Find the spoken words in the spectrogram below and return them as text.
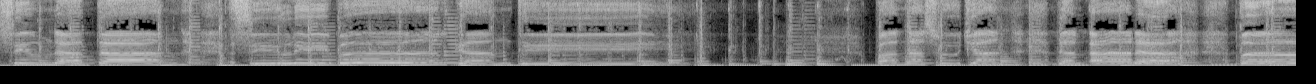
musim datang silih berganti Panas hujan dan ada pelangi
